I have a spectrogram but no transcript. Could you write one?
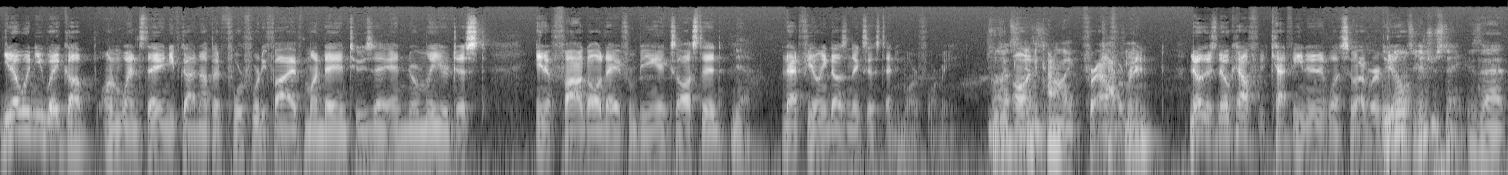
you know when you wake up on Wednesday and you've gotten up at 4:45 Monday and Tuesday, and normally you're just in a fog all day from being exhausted. Yeah. That feeling doesn't exist anymore for me Oh, that's on kind of like for Alpha. Brain. No, there's no ca- caffeine in it whatsoever. You The know what's interesting is that,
